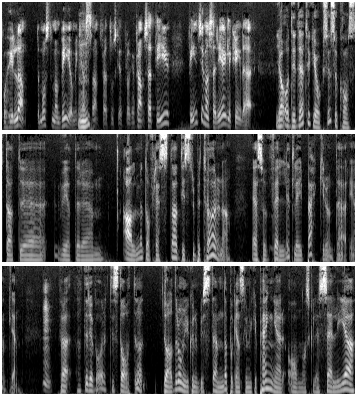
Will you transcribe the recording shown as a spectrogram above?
på hyllan. Då måste man be om i Mm. kassan för att de ska plocka fram. Så att det är ju, finns ju massa regler kring det här. Ja, och det där tycker jag också är så konstigt att eh, vet du, eh, allmänt de flesta distributörerna är så väldigt laid back runt det här egentligen. Mm. För att hade det varit i staterna då hade de ju kunnat bli stämda på ganska mycket pengar om de skulle sälja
